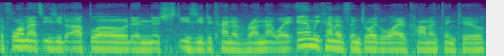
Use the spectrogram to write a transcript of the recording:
the format's easy to upload and it's just easy to kind of run that way. And we kind of enjoy the live commenting too.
